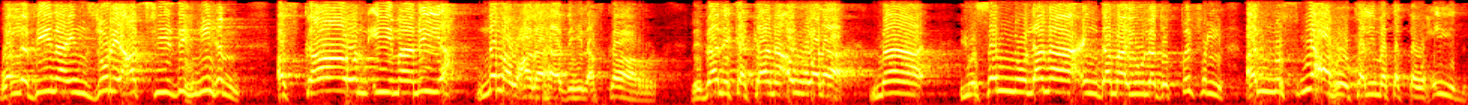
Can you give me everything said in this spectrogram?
والذين إن زرعت في ذهنهم أفكار إيمانية نموا على هذه الأفكار. لذلك كان أول ما يسن لنا عندما يولد الطفل أن نسمعه كلمة التوحيد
